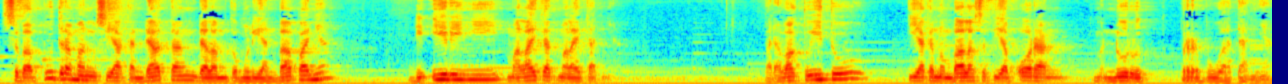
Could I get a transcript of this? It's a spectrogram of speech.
Sebab putra manusia akan datang dalam kemuliaan Bapaknya, diiringi malaikat-malaikatnya. Pada waktu itu, ia akan membalas setiap orang menurut perbuatannya.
